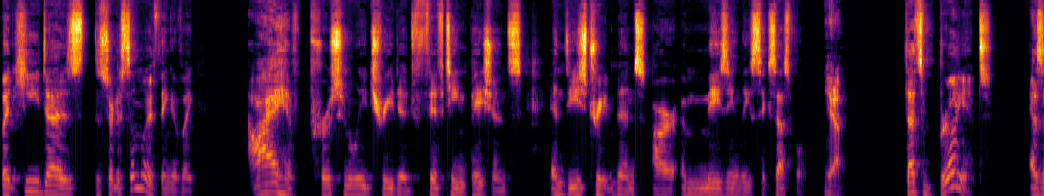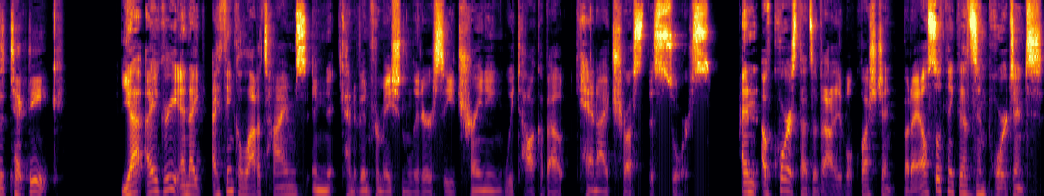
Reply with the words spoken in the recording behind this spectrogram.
But he does the sort of similar thing of like, I have personally treated 15 patients, and these treatments are amazingly successful. Yeah. That's brilliant as a technique. Yeah, I agree. And I, I think a lot of times in kind of information literacy training, we talk about can I trust this source? And of course, that's a valuable question. But I also think that's important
